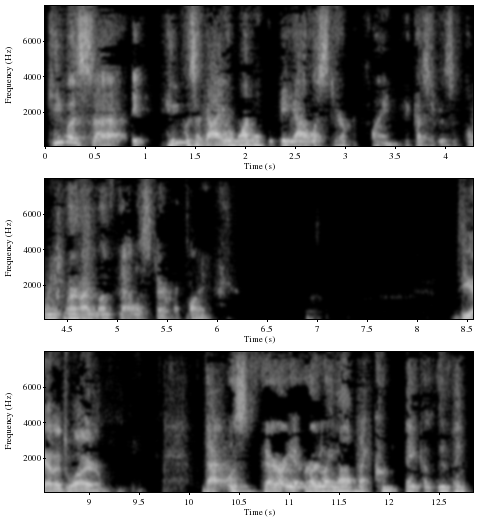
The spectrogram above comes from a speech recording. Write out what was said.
He was uh, he was a guy who wanted to be Alistair MacLean because it was a point where I loved Alistair MacLean. Deanna Dwyer. That was very early on. I couldn't make a living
